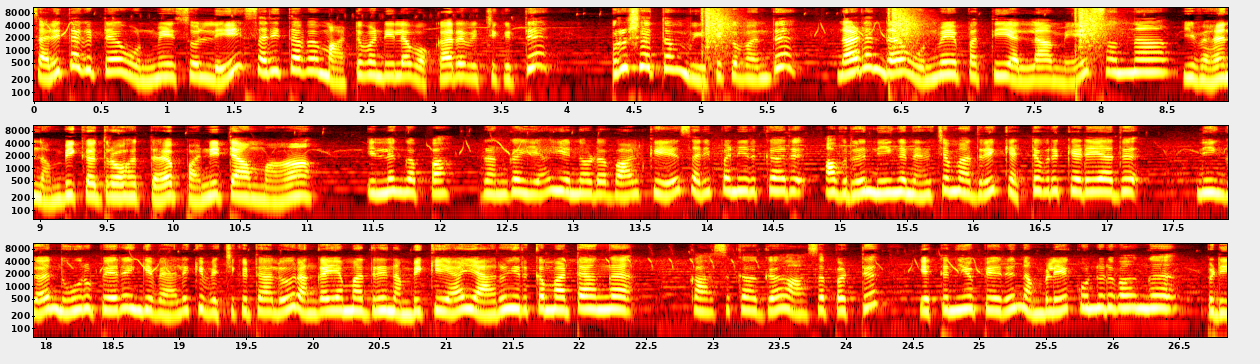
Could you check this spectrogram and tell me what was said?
சரிதா கிட்ட உண்மையை சொல்லி சரிதாவை மாட்டு வண்டியில் உட்கார வச்சுக்கிட்டு புருஷோத்தம் வீட்டுக்கு வந்து நடந்த உண்மையை பத்தி எல்லாமே சொன்னான் இவன் நம்பிக்கை துரோகத்தை பண்ணிட்டாமா? இல்லங்கப்பா ரங்கையா என்னோட வாழ்க்கையை சரி பண்ணிருக்காரு அவரு நீங்க நினைச்ச மாதிரி கெட்டவரு கிடையாது. நீங்க நூறு பேரை இங்க வேலைக்கு வச்சுக்கிட்டாலும் ரங்கையா மாதிரி நம்பிக்கையா யாரும் இருக்க மாட்டாங்க. காசுக்காக ஆசைப்பட்டு எத்தனையோ பேர் நம்மளையே கொண்டுடுவாங்க இப்படி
